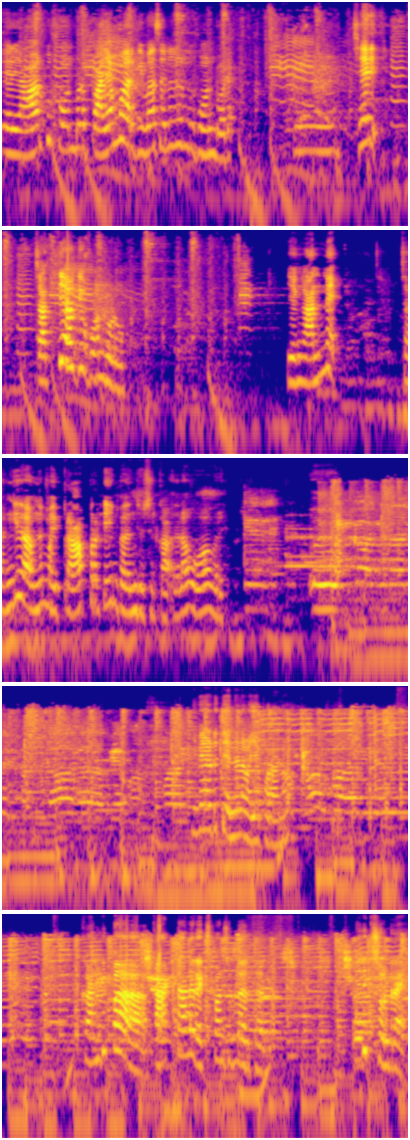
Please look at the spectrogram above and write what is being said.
வேற யாருக்கும் ஃபோன் போட பயமா இருக்கு. இவா செல்லுக்கு ஃபோன் போட. ம், சரி. சத்யாவுக்கே ஃபோன் போடுவோம். எங்க அண்ணன் சங்கீதா வந்து மை ப்ராப்பர்ட்டியும் பதிஞ்சு வச்சிருக்கா. அதெல்லாம் ஓவர் இவன் எடுத்து என்னென்ன வைய போறானோ? கண்டிப்பா கரெக்டான ரெஸ்பான்சிபிளா இருக்காரு. எதுக்கு சொல்றேன்?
